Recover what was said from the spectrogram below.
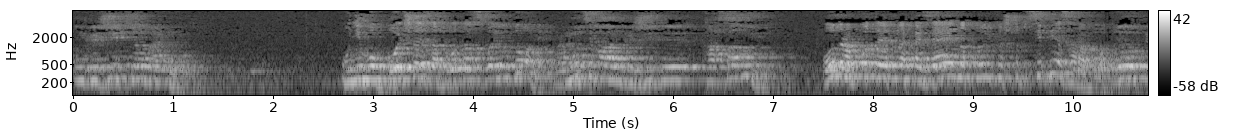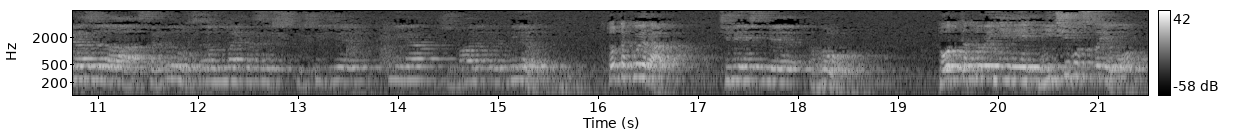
îngriji cel mai mult? У него большая забота о своем доме. Он работает на хозяина только, чтобы себе заработать. Кто такой раб? Тот, который не имеет ничего своего,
